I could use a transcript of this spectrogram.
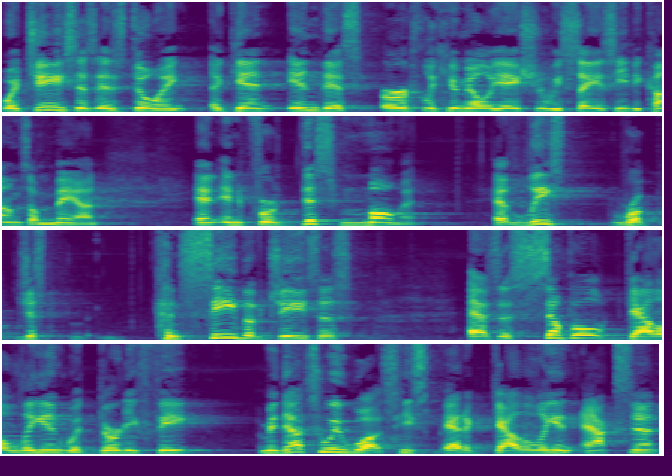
What Jesus is doing, again, in this earthly humiliation, we say, as he becomes a man. And, and for this moment, at least just conceive of Jesus as a simple Galilean with dirty feet. I mean, that's who he was. He had a Galilean accent.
